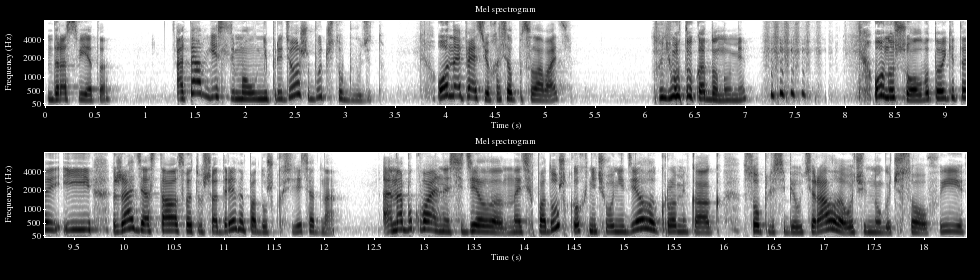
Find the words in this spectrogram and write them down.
До рассвета. А там, если, мол, не придешь, будь что будет. Он опять ее хотел поцеловать. У него только одно на уме. Он ушел в итоге-то, и Жади осталась в этом шатре на подушках сидеть одна. Она буквально сидела на этих подушках, ничего не делала, кроме как сопли себе утирала очень много часов и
